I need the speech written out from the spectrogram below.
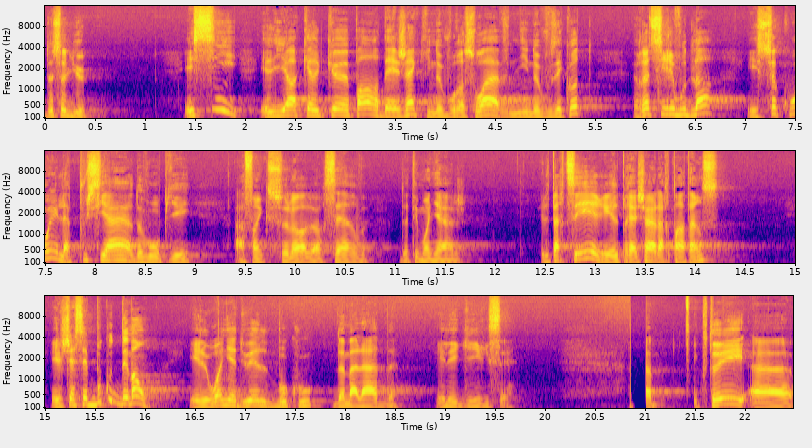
de ce lieu. Et si il y a quelque part des gens qui ne vous reçoivent ni ne vous écoutent, retirez-vous de là et secouez la poussière de vos pieds, afin que cela leur serve de témoignage. Ils partirent et ils prêchèrent la repentance. ils chassaient beaucoup de démons. Et ils oignaient d'huile beaucoup de malades et les guérissaient. Euh, écoutez, euh,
